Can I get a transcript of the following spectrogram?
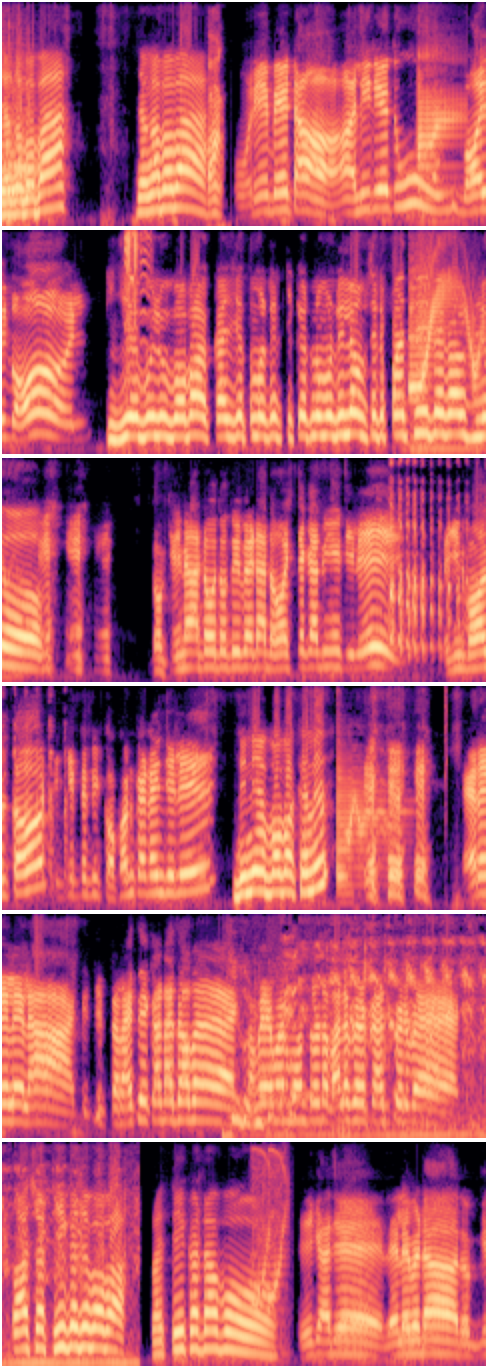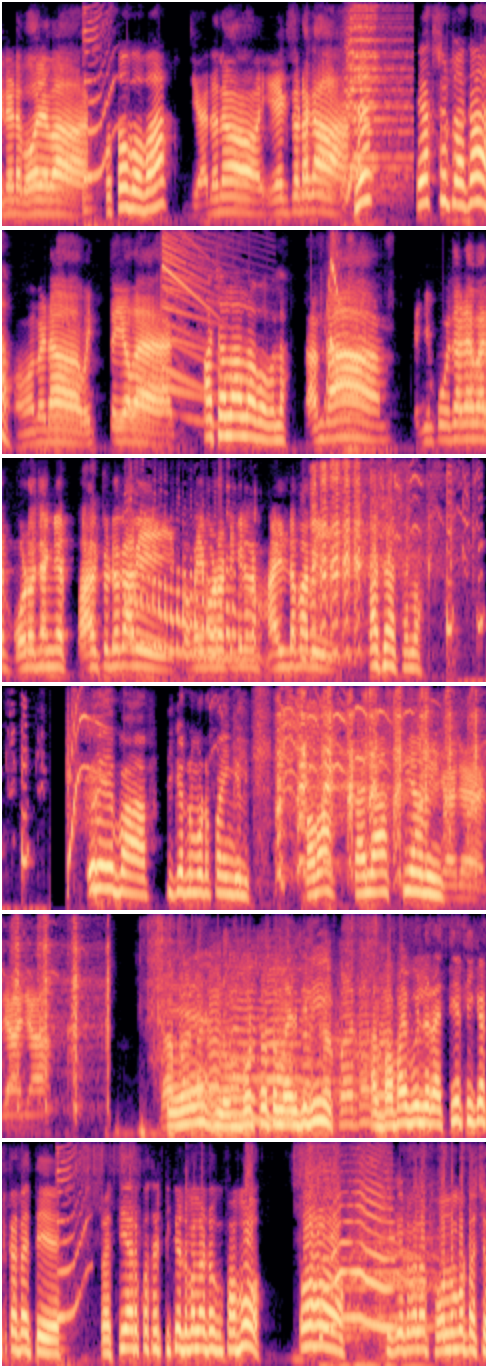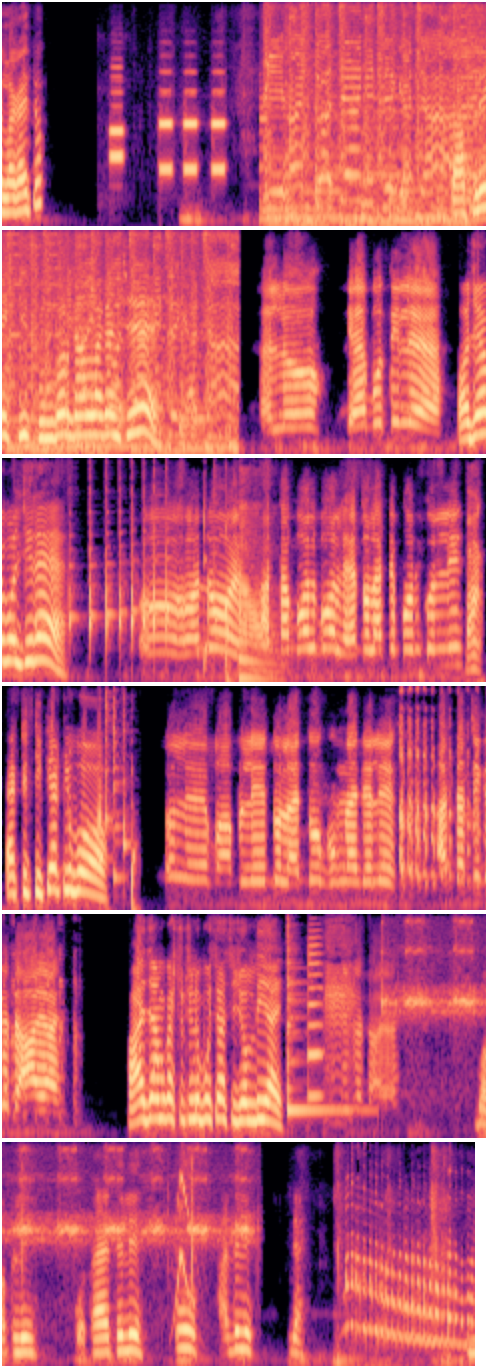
জাঙ্গা বাবা জাঙ্গা বাবা ওরে বেটা আলি রে তুই বল বল কি যে বলু বাবা কাল যে তোমার টিকিট নম্বর দিলাম সেটা পাঁচ হাজার টাকা উঠলো তো কিনাটো তো তুই বেটা দশ টাকা দিয়েছিলি लेकिन বল তো টিকিটটা তুই কখন কাটাইছিলি দিনে বাবা কেন আরে লেলা টিকিটটা রাতে কাটাতে হবে তবে আমার মন্ত্রটা ভালো করে কাজ করবে আচ্ছা ঠিক আছে বাবা রাতেই কাটাবো ঠিক আছে লেলে বেটা তো কিনেটা ভর এবার কত বাবা ज्यादा না একশো টাকা হ্যাঁ एक सौ टका? अच्छा ला ला बाबा टिकट वाला डॉग पाबो। ओह टिकट वाला फ़ोन नंबर तो तो। তারপরে কি সুন্দর গান লাগানছে হ্যালো কে বতিলে? অজয় বলছি রে। ও অদয় আচ্ছা বল বল এত লাতে ফোন করলি? একটি টিকিট লুবো। বলে বাপলে তো লাইতো ঘুম না দিলে। আচ্ছা ঠিক আছে আয় আয়। আজ আম গাছ টুটিনে বসে আছি জলদি আয়। ঠিক আছে আয় আয়। বাপলি কোথায় ছিলি ও আদিলি যা।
